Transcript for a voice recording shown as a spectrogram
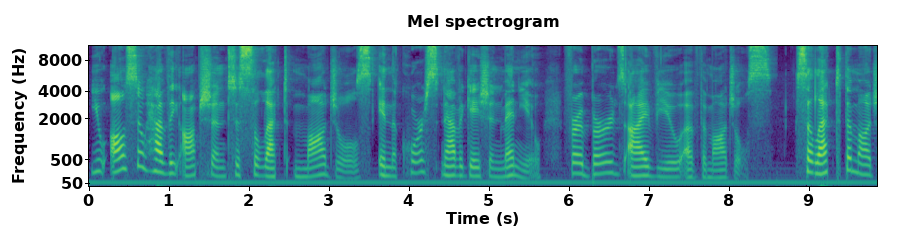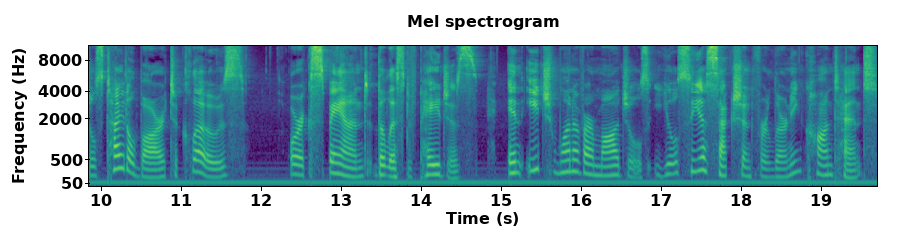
You also have the option to select modules in the course navigation menu for a bird's eye view of the modules. Select the module's title bar to close or expand the list of pages. In each one of our modules, you'll see a section for learning content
